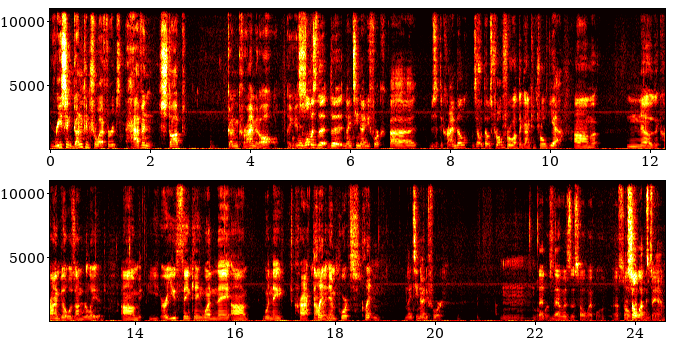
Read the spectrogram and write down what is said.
recent gun control efforts haven't stopped gun crime at all. Like Well, what was the the 1994? Uh, was it the crime bill? Is that what that was for, called? for what the gun control yeah. um no the crime bill was unrelated um y- are you thinking when they um when they cracked down on Clinton. imports Clinton, 1994. that that was assault weapon assault, Assault weapons, weapons ban. ban.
